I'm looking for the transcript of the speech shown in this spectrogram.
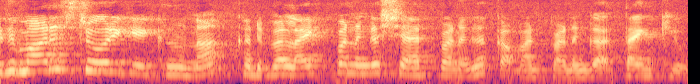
இது மாதிரி ஸ்டோரி கேட்கணும்னா கண்டிப்பாக லைக் பண்ணுங்கள் ஷேர் பண்ணுங்கள் கமெண்ட் பண்ணுங்கள் தேங்க்யூ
